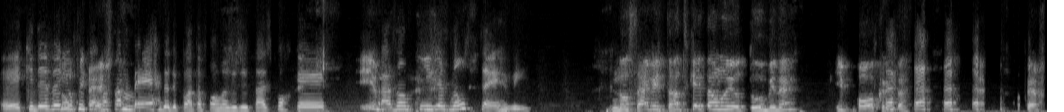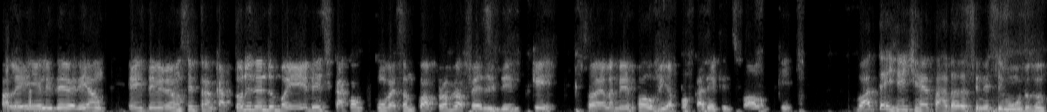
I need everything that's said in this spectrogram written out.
é, que deveriam não ficar com essa merda de plataformas digitais, porque e... as antigas não servem. Não serve tanto que estão no YouTube, né? Hipócrita. Como eu falei, eles deveriam, eles deveriam se trancar todos dentro do banheiro e ficar conversando com a própria fezes dele, porque só ela mesmo para ouvir a porcaria que eles falam. Porque vai ter gente retardada assim nesse mundo, viu?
